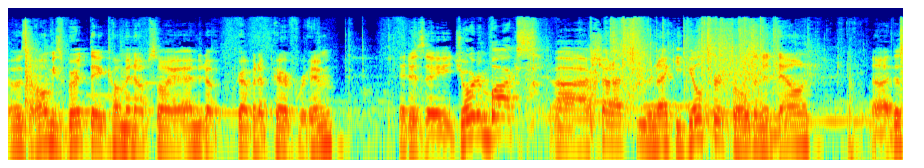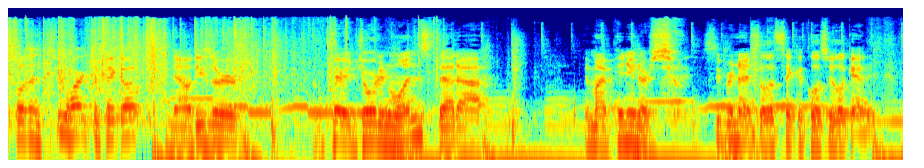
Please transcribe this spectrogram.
it was a homie's birthday coming up, so I ended up grabbing a pair for him. It is a Jordan box. Uh, shout out to Nike Guilford for holding it down. Uh, this wasn't too hard to pick up. Now these are a pair of Jordan 1s that, uh, in my opinion, are super nice. So let's take a closer look at it.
